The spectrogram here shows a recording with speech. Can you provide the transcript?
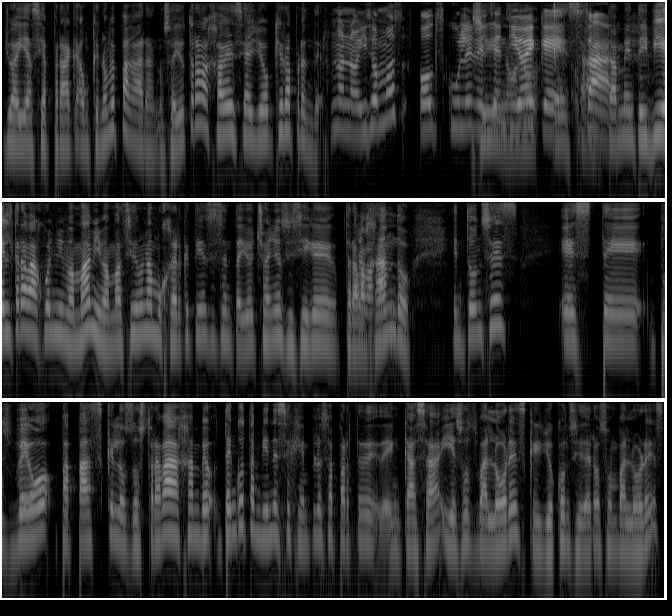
Yo ahí hacía práctica, aunque no me pagaran. O sea, yo trabajaba y decía, yo quiero aprender. No, no, y somos old school en Sí, el sentido no, de que, o sea, Exactamente. y vi el trabajo en mi mamá. Mi mamá ha sido una mujer que tiene 68 años y sigue trabajando. Trabajando. Entonces, este, pues veo papás que los dos trabajan. Veo, tengo también ese ejemplo, esa parte de- de- en casa y esos valores que yo considero son valores,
